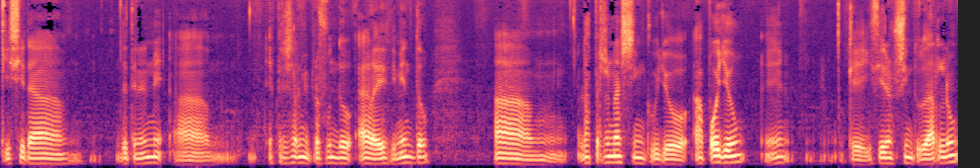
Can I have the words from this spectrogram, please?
quisiera detenerme a expresar mi profundo agradecimiento a las personas sin cuyo apoyo, eh, que hicieron sin dudarlo,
